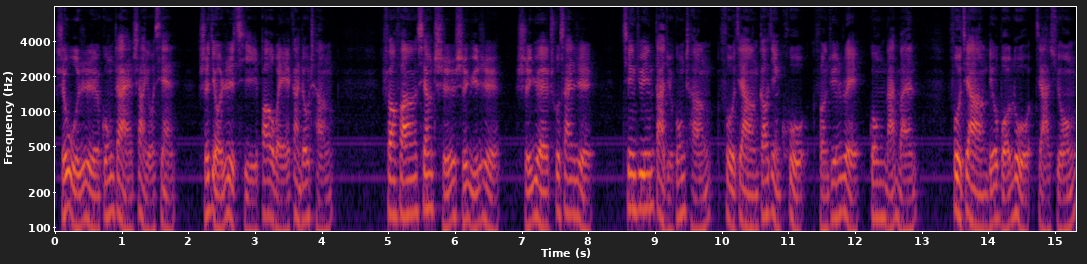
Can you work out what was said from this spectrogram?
十五日攻占上游县，十九日起包围赣州城，双方相持十余日。十月初三日，清军大举攻城，副将高进库、冯君瑞攻南门，副将刘伯禄、贾雄、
